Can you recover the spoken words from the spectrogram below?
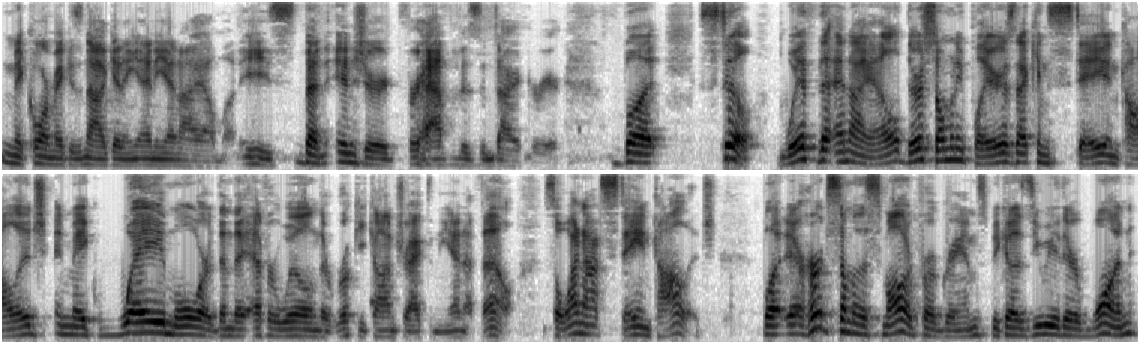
McCormick is not getting any NIL money. He's been injured for half of his entire career. But still, with the NIL, there's so many players that can stay in college and make way more than they ever will in their rookie contract in the NFL. So why not stay in college? But it hurts some of the smaller programs because you either one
